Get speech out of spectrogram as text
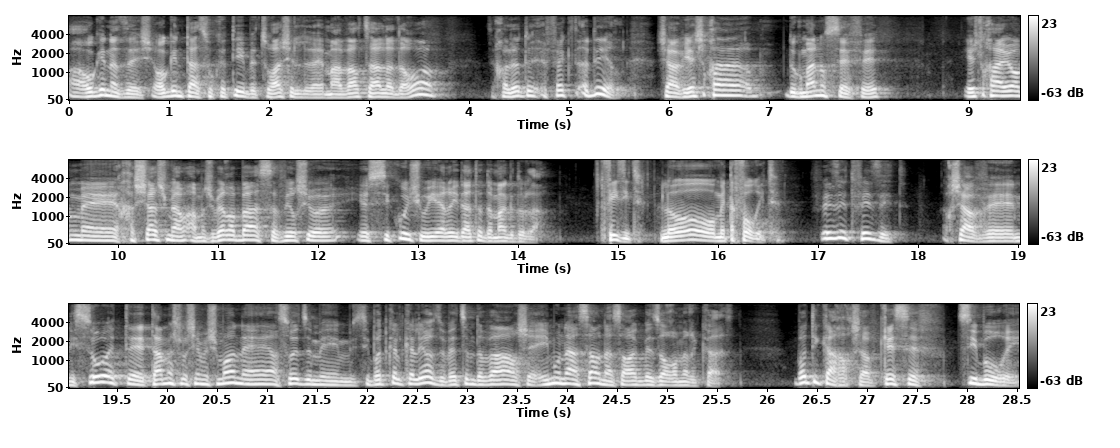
העוגן הזה, עוגן תעסוקתי בצורה של מעבר צה"ל לדרום, זה יכול להיות אפקט אדיר. עכשיו, יש לך דוגמה נוספת, יש לך היום אה, חשש מהמשבר הבא, סביר שיש סיכוי שהוא יהיה רעידת אדמה גדולה. פיזית, לא מטאפורית. פיזית, פיזית. עכשיו, ניסו את תמ"א 38, עשו את זה מסיבות כלכליות, זה בעצם דבר שאם הוא נעשה, הוא נעשה רק באזור המרכז. בוא תיקח עכשיו כסף ציבורי,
